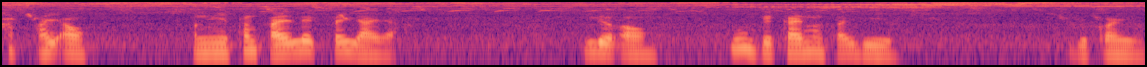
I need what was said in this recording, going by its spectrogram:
คัดไซส์เอา มันมีทั้งไซส์เล็กไซส์ใหญ่อะเลือกเอานู่นไกลๆนู่นไซส์ดี อยู่ไกลอยู่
